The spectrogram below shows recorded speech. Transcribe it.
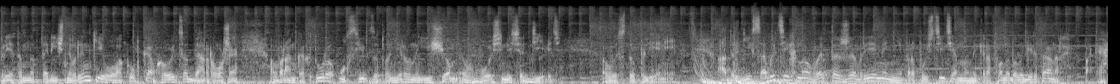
при этом на вторичном рынке его покупка обходится дороже. В рамках тура у Swift запланировано еще 89 выступлений. О других событиях, но в это же время не пропустите. На микрофона был Игорь Таннер. Пока.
